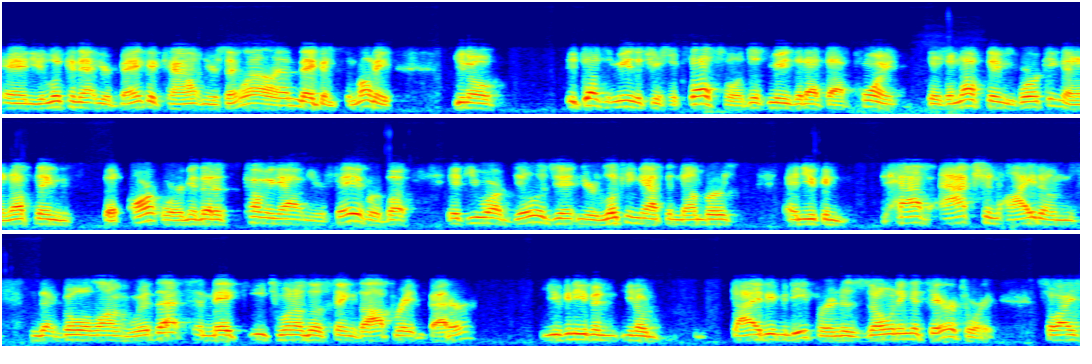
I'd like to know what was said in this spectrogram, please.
and you're looking at your bank account and you're saying, "Well, I'm making some money," you know, it doesn't mean that you're successful. It just means that at that point, there's enough things working and enough things that aren't working that it's coming out in your favor. But if you are diligent and you're looking at the numbers and you can have action items that go along with that to make each one of those things operate better, you can even, you know, dive even deeper into zoning a territory. So I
